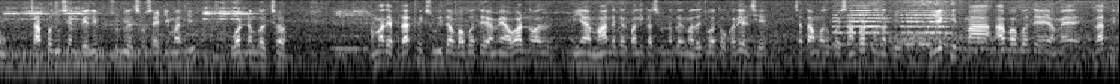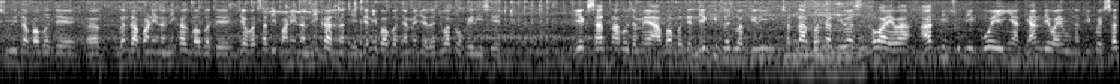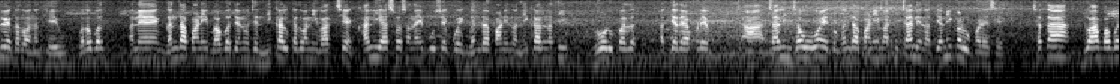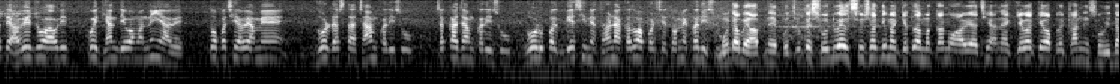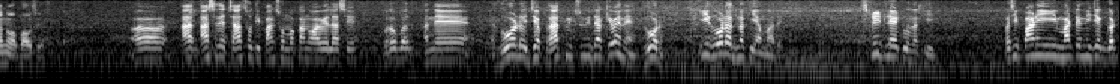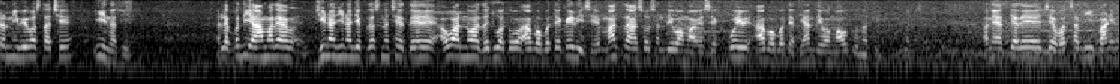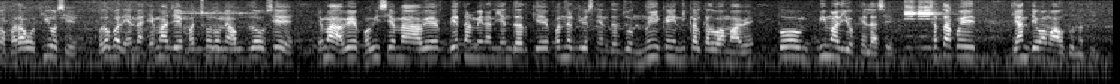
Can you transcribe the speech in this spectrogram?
હું જાફર હુસેન બેલીમ સુબેલ સોસાયટીમાંથી ward number છ. અમારે પ્રાથમિક સુવિધા બાબતે અમે અવારનવાર અહીંયા મહાનગરપાલિકા સુરનગરમાં રજૂઆતો કરેલ છે, છતાં અમારું કોઈ સાંભળતું નથી. લેખિતમાં આ બાબતે અમે પ્રાથમિક સુવિધા બાબતે ગંદા પાણીના નિકાલ બાબતે, જે વરસાદી પાણીના નિકાલ નથી, તેની બાબતે અમે જે રજૂઆતો કરી છે એક સાતના રોજ અમે આ બાબતે લેખિત રજૂઆત કરી. છતાં પંદર દિવસ થવા એવા આજ દિન સુધી કોઈ અહીંયા ધ્યાન દેવા એવું નથી, કોઈ સર્વે કરવા નથી આવ્યું. બરાબર? અને ગંદા પાણી બાબતેનો જે નિકાલ કરવાની વાત છે, ખાલી આશ્વાસન આપ્યું છે, કોઈ ગંદા પાણીનો નિકાલ નથી. રોડ ઉપર અત્યારે આપણે ચાલીને જવું હોય તો ગંદા પાણીમાંથી ચાલીને અત્યારે નીકળવું પડે છે. છતાં જો આ બાબતે હવે જો આવી કોઈ ધ્યાન દેવામાં નહીં આવે, તો પછી હવે અમે રોડ રસ્તા જામ કરીશું. ચક્કાજામ કરીશું. રોડ ઉપર બેસીને ધરણા કરવા પડશે તો અમે કરીશું. મોટાભાઈ આપને પૂછ્યું કે સુડવેલ સોસાયટીમાં કેટલા મકાનો આવ્યા છે અને કેવા કેવા પ્રકારની સુવિધાનો અભાવ છે? આ- આશરે ચારસોથી પાંચસો મકાનો આવેલા છે બરોબર? અને રોડ જે પ્રાથમિક સુવિધા કહેવાય ને રોડ એ રોડ જ નથી અમારે. સ્ટ્રીટ લાઇટું નથી. પછી પાણી માટેની જે ગટરની વ્યવસ્થા છે એ નથી. એટલે બધી અમારા ઝીણા ઝીણા જે પ્રશ્ન છે તે અવારનવાર રજૂઆતો આ બાબતે કરી છે. માત્ર આશ્વાસન દેવામાં આવે છે. કોઈ આ બાબતે ધ્યાન દેવામાં આવતું નથી. અને અત્યારે જે વરસાદી પાણીનો ભરાવો થયો છે, બરોબર, એના, એમાં જે મચ્છરોને ઉપદ્રવ છે, એમાં હવે ભવિષ્યમાં હવે બે ત્રણ મહિનાની અંદર કે પંદર દિવસની અંદર જો નહીં કંઈ નિકાલ કરવામાં આવે, તો બીમારીઓ ફેલાશે. છતાં કોઈ ધ્યાન દેવામાં આવતું નથી.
